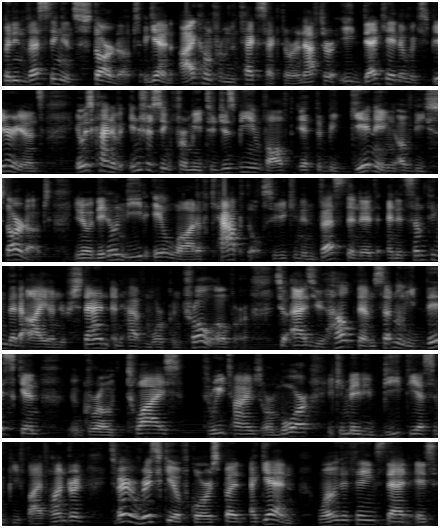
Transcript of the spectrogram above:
but investing in startups. Again, I come from the tech sector and after a decade of experience, it was kind of interesting for me to just be involved at the beginning of these startups. You know, they don't need a lot of capital, so you can invest in it and it's something that I understand and have more control over. So as you help them, suddenly this can grow twice, three times or more. It can maybe beat the S&P 500. It's very risky, of course, but again, one of the things that is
